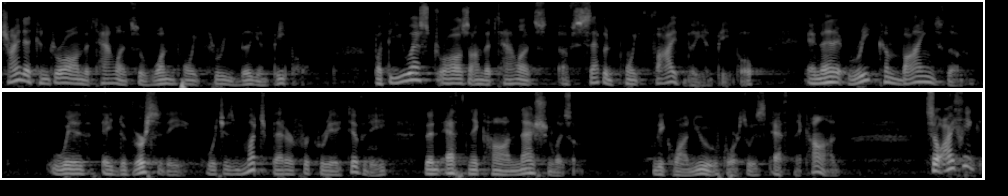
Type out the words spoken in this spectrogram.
China can draw on the talents of 1.3 billion people. But the U.S. draws on the talents of 7.5 billion people, and then it recombines them with a diversity which is much better for creativity than ethnic Han nationalism. Lee Kuan Yew, of course, was ethnic Han. So I think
